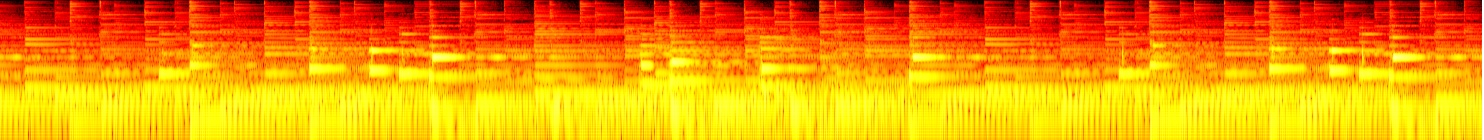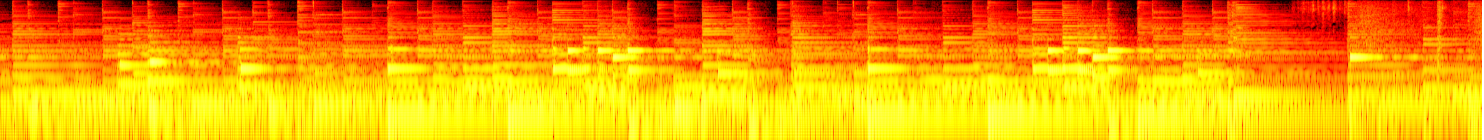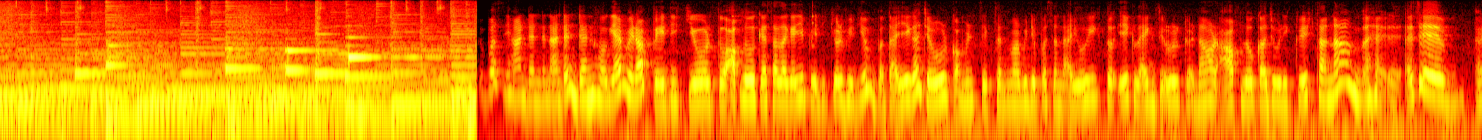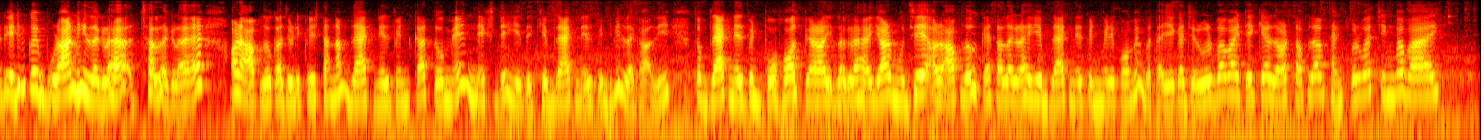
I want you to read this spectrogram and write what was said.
यहाँ डन हो गया मेरा पेडिक्योर तो आप लोगों को कैसा लगा ये पेडिक्योर वीडियो बताइएगा, ज़रूर कमेंट सेक्शन में और वीडियो पसंद आई होगी तो एक लाइक ज़रूर करना। और आप लोग का जो रिक्वेस्ट था ना, ऐसे रेड भी कोई बुरा नहीं लग रहा है अच्छा लग रहा है। और आप लोग का जो रिक्वेस्ट था ना ब्लैक नेल पेंट का तो मैं नेक्स्ट डे ये देखिए ब्लैक नेल पेंट भी लगा ली। तो ब्लैक नेल पेंट बहुत प्यारा लग रहा है यार मुझे, और आप लोग कैसा लग रहा है ये ब्लैक नेल पेंट मेरे पाँव में? बताइएगा ज़रूर। Bye take care lots of love thanks for watching bye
